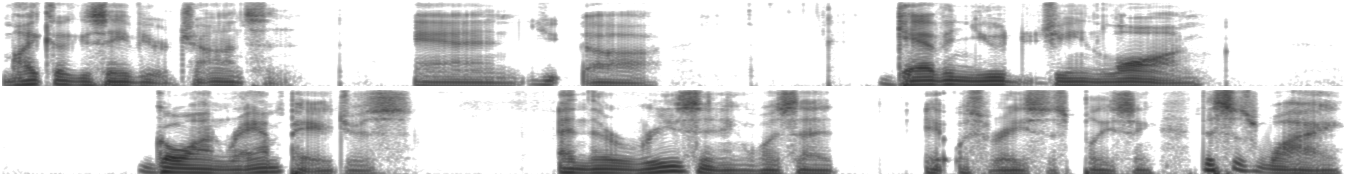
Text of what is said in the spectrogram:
Micah Xavier Johnson and uh, Gavin Eugene Long go on rampages, and their reasoning was that it was racist policing. This is why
